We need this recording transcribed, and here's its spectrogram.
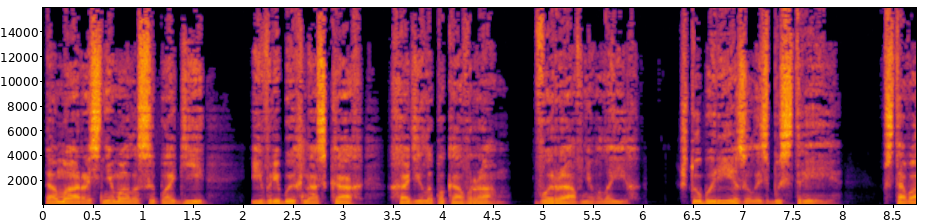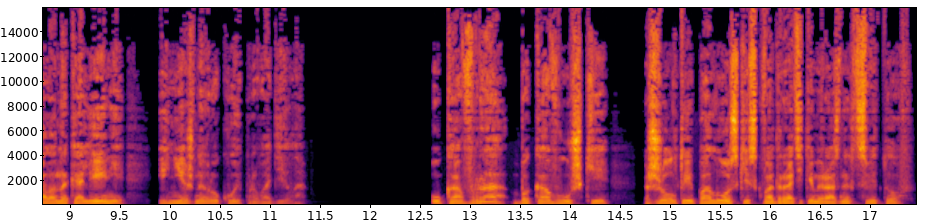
Тамара снимала сапоги и в рябых носках ходила по коврам, выравнивала их, чтобы резалась быстрее, вставала на колени и нежной рукой проводила. У ковра боковушки, желтые полоски с квадратиками разных цветов.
